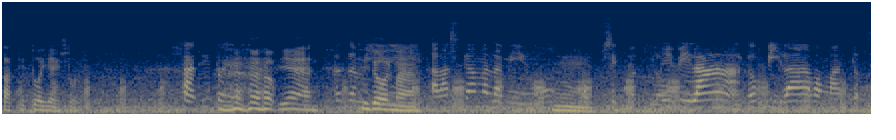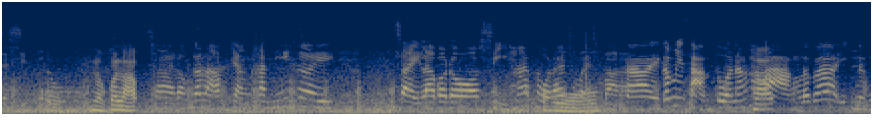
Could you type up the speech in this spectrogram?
สัตว์ที่ตัวใหญ่สุด สัตว์ที่ตัวใหญ่พี่แอนที่โดนมา อลาสก้ามาลามิวอืม หกสิบกว่ากิโลมีฟีล่าก็ฟีล่าประมาณเกือบเจ็ดสิบกิโลเราก็รับ ใช่เราก็รับอย่างคันนี้เคยใส่ลาบราดอร์สี่ห้าตัวได้สบายสบายใช่ ก็มี 3 ตัวนั่งข้างหลังแล้วก็อีกหนึ่ง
